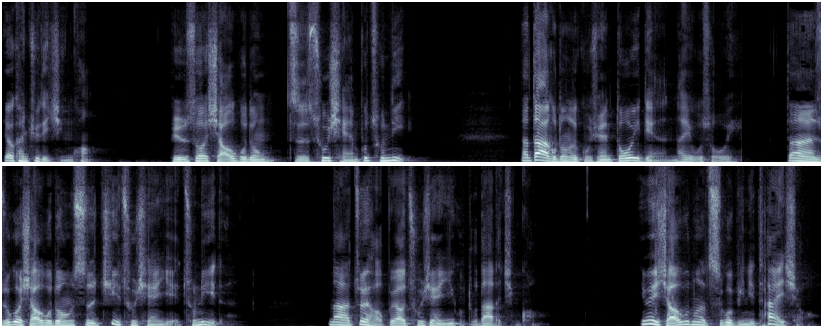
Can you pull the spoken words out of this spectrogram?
要看具体情况。比如说小股东只出钱不出力，那大股东的股权多一点，那也无所谓。但如果小股东是既出钱也出力的，那最好不要出现一股独大的情况，因为小股东的持股比例太小，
